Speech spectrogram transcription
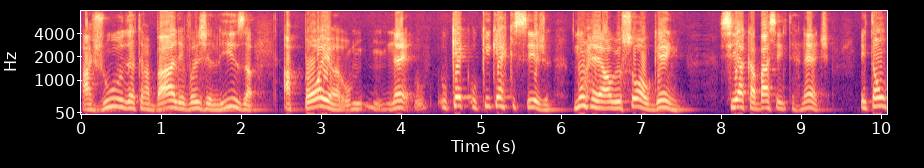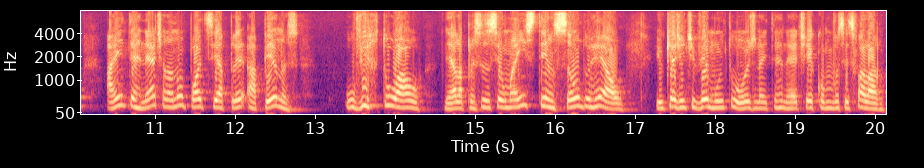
ajuda, trabalha, evangeliza, apoia, né? o, que, o que quer que seja. No real, eu sou alguém? Se acabasse a internet? Então, a internet ela não pode ser apenas o virtual, né? ela precisa ser uma extensão do real. E o que a gente vê muito hoje na internet é como vocês falaram,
